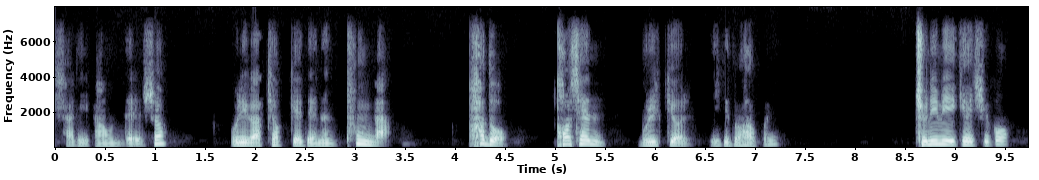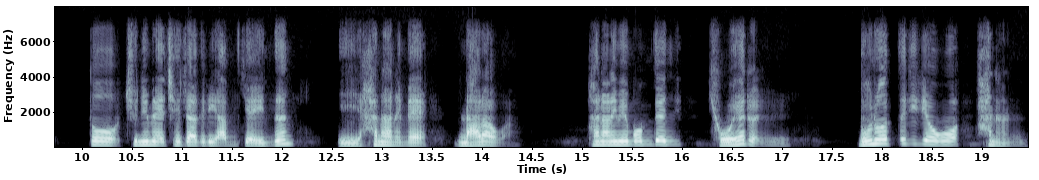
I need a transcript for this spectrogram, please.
살이 가운데서 우리가 겪게 되는 풍랑, 파도, 거센 물결이기도 하고요. 주님이 계시고 또 주님의 제자들이 함께 있는 이 하나님의 나라와 하나님의 몸된 교회를 무너뜨리려고 하는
